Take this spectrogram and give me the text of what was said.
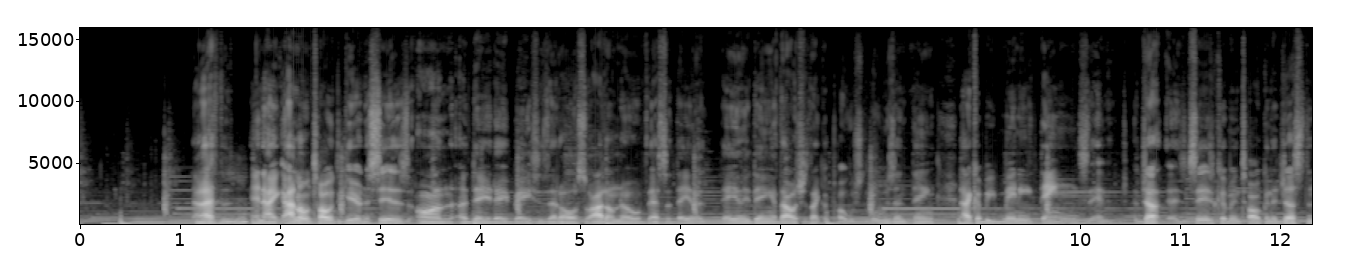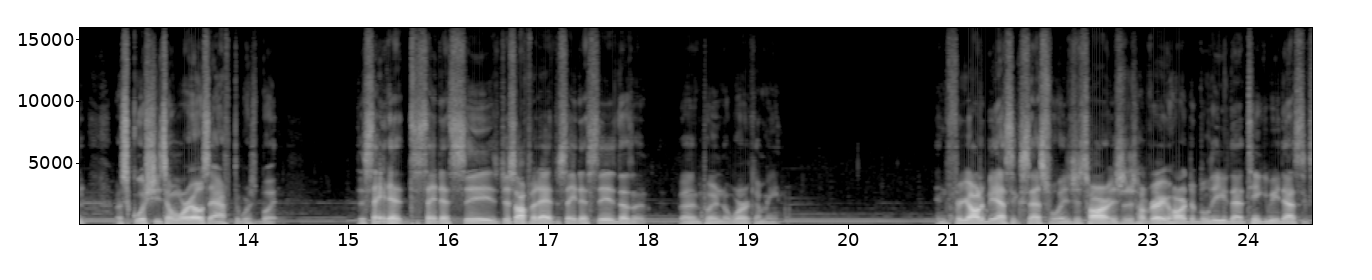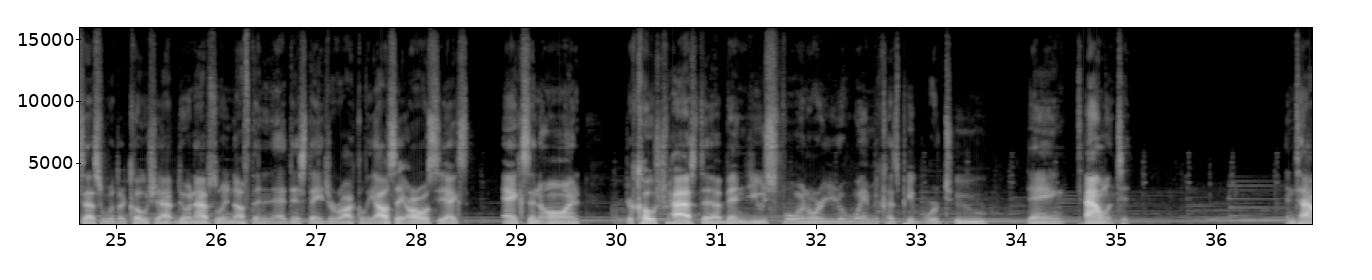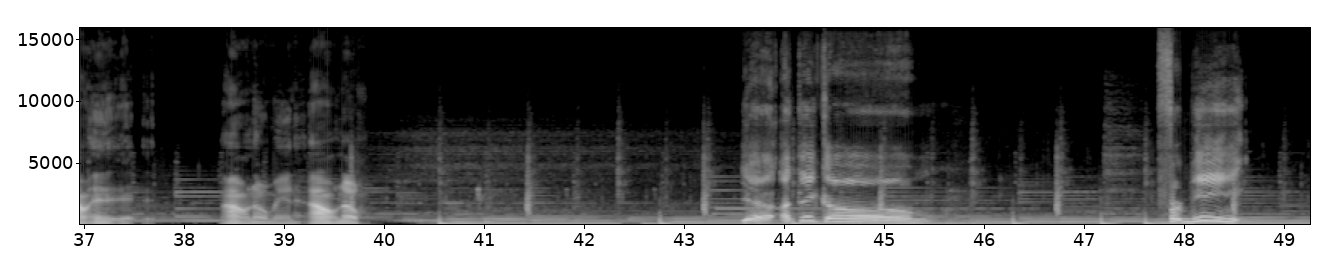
Now, that's the- Mhm. and like I don't talk to and Sizz on a day to day basis at all, so I don't know if that's a daily daily thing. If that was just like a post losing thing, that could be many things. And just, Sizz could have been talking to Justin or Squishy somewhere else afterwards. But to say that to say that Sizz just off of that to say that Sizz doesn't doesn't put in the work, I mean. And for y'all to be that successful, it's just hard. It's just very hard to believe that team can be that successful with their coach doing absolutely nothing at this stage of Rocket League. I'll say ROCX X and on your coach has to have been useful in order you to win because people were too dang talented. And talent, uh, I don't know, man. I don't know. Yeah, I think um for me,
